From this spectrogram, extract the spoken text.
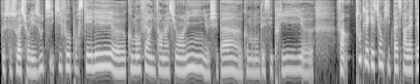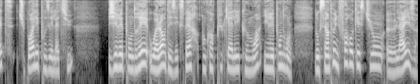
que ce soit sur les outils qu'il faut pour scaler, comment faire une formation en ligne, je sais pas, comment monter ses prix, Enfin, toutes les questions qui te passent par la tête, tu pourras les poser là-dessus. J'y répondrai, ou alors des experts encore plus calés que moi y répondront. Donc c'est un peu une foire aux questions euh, live.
